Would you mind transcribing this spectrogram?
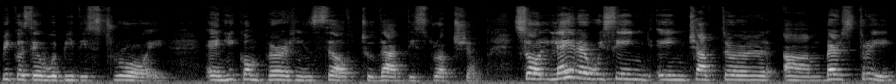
because it will be destroyed. And he compared himself to that destruction. So later we see in, in chapter um, verse 3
